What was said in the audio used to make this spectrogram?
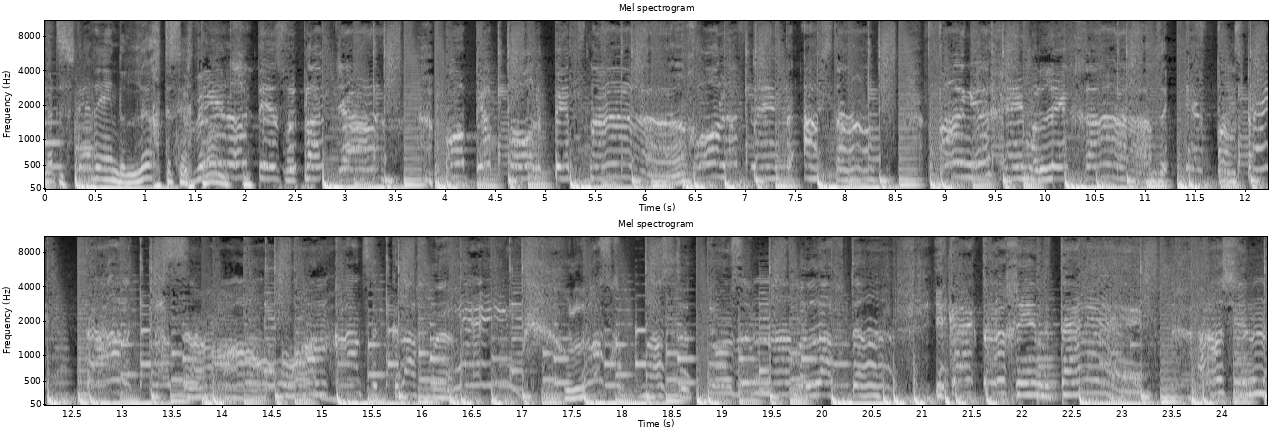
Met de sterren in de lucht, is echt De drankje wereld is verplaatst, ja. Op je polenpips na. Golf neemt de afstand van je hemellichaam. Ze is van spectrale. In de tijd. Als je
